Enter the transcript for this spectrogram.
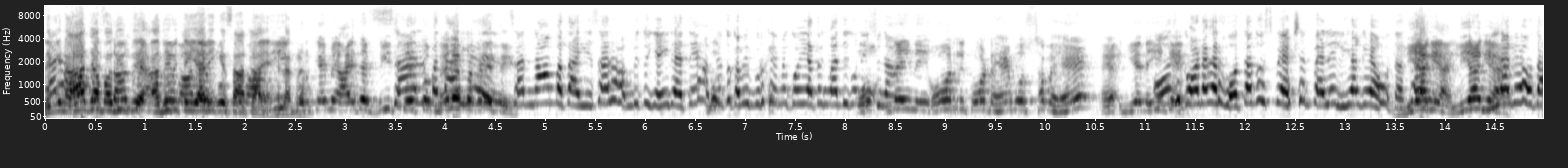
लेकिन आज आप अधूरी तैयारी के साथ आए हैं लग रहा में आए थे 20 केस तो मैंने पकड़े थे। सर नाम बताइए सर हम भी तो यहीं रहते हैं हमने तो कभी बुरखे में कोई आतंकवादी को नहीं सुना। नहीं नहीं और रिकॉर्ड हैं वो सब हैं ये नहीं और कि रिकॉर्ड अगर होता तो उस पे एक्शन पहले लिया गया होता लिया। गया लिया गया। लिया गया होता।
